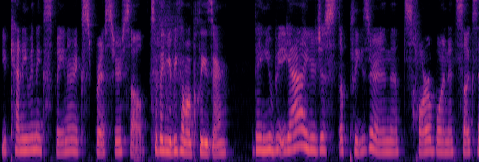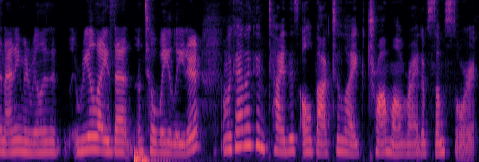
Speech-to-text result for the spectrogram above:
you can't even explain or express yourself. So then you become a pleaser. Then you be yeah, you're just a pleaser and that's horrible and it sucks and I didn't even realize it, realize that until way later. And we kind of can tie this all back to like trauma, right? Of some sort,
